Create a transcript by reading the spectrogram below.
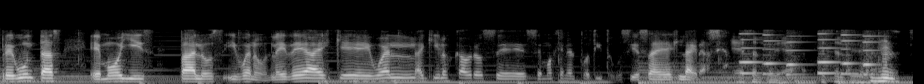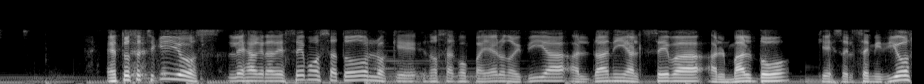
preguntas, emojis, palos. Y bueno, la idea es que igual aquí los cabros se, se mojen el potito, pues y esa es la gracia. Esa es la idea, esa es la idea. Entonces, chiquillos, les agradecemos a todos los que nos acompañaron hoy día, al Dani, al Seba, al Maldo, que es el semidios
